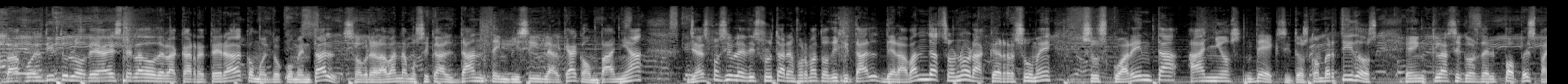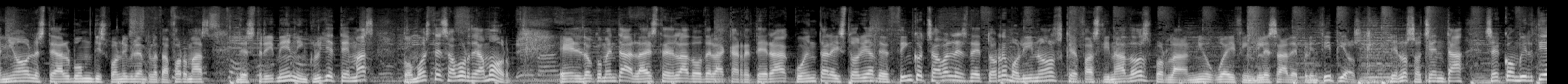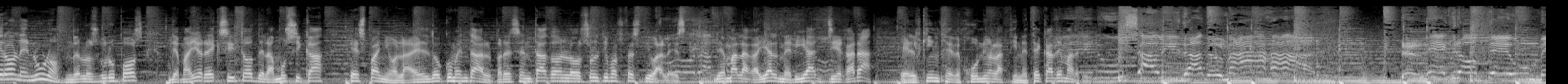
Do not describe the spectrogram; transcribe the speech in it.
Bajo el título de A este lado de la carretera, como el documental sobre la banda musical Dante Invisible al que acompaña, ya es posible disfrutar en formato digital de la banda sonora que resume sus 40 años de éxitos. Convertidos en clásicos del pop español, este álbum disponible en plataformas de streaming incluye temas como este sabor de amor. El documental A este lado de la carretera cuenta la historia de cinco chavales de Torremolinos que fascinados por la New Wave inglesa de principios de los 80 se convirtieron en uno de los grupos de mayor éxito de la música española. El documental presentado en los últimos festivales de Málaga y Almería llegará el 15 de junio a la Cineteca de Madrid.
